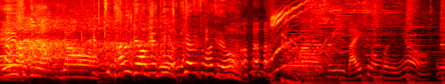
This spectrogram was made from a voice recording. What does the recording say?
계속 그냥 야 지금 다른 대학에도 PR을 좀 하세요. 어, 저희 마이크런 거는요, 예,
